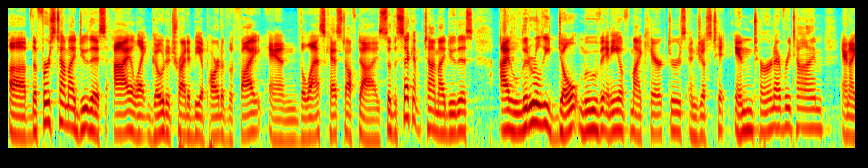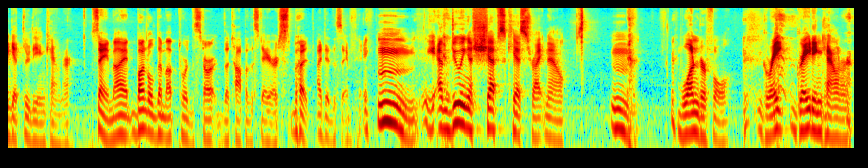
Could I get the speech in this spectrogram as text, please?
Uh, the first time I do this, I like go to try to be a part of the fight, and the last cast off dies. So the second time I do this, I literally don't move any of my characters and just hit end turn every time, and I get through the encounter. Same. I bundled them up toward the start, the top of the stairs, but I did the same thing. I'm doing a chef's kiss right now. Mm, wonderful, great, great encounter.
